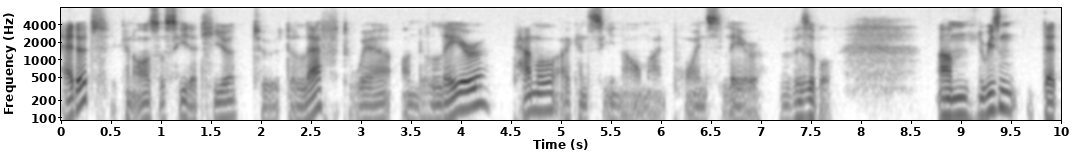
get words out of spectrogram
added. You can also see that here to the left, where on the layer panel, I can see now my points layer visible. Um, the reason that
